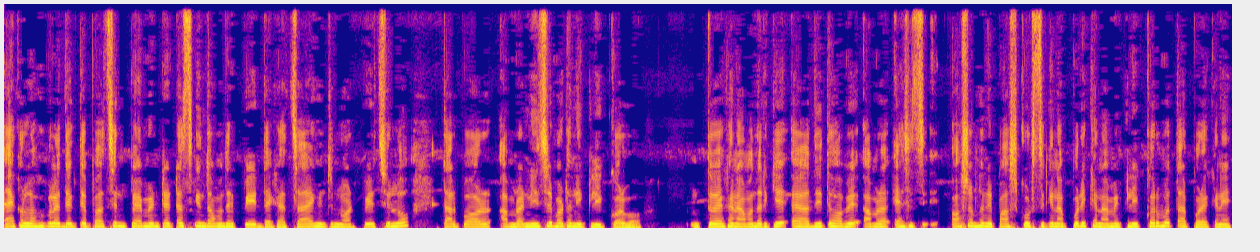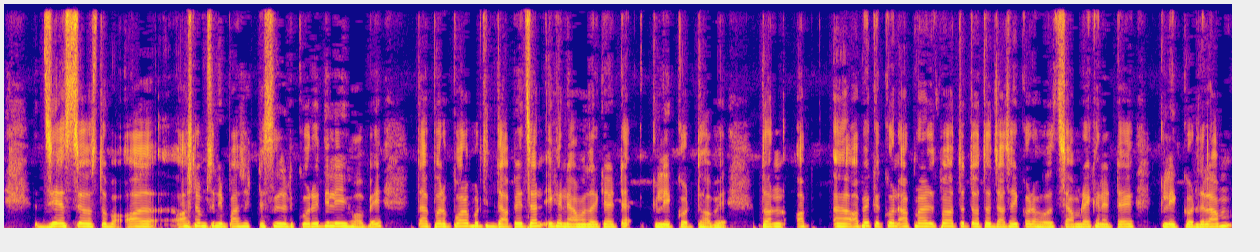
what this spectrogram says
এখন লক্ষ্য করে দেখতে পাচ্ছেন পেমেন্ট স্ট্যাটাস কিন্তু আমাদের পেড দেখাচ্ছে চায় কিন্তু নট পেড ছিল। তারপর আমরা নিচের বাটনে ক্লিক করব। তো এখানে আমাদেরকে দিতে হবে, আমরা এসএসসি অষ্টম শ্রেণি পাস করছি কিনা পরীক্ষা নামে ক্লিক করব, তারপর এখানে জিএসসি অথবা অষ্টম শ্রেণি পাস একটা সিলেক্ট করে দিলেই হবে। তারপর পরবর্তী দাপে যান, এখানে আমাদেরকে একটা ক্লিক করতে হবে। ধরুন, অপ- অপেক্ষা করুন, আপনার তথ্য যাচাই করা হচ্ছে, আমরা এখানে একটা ক্লিক করে দিলাম।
